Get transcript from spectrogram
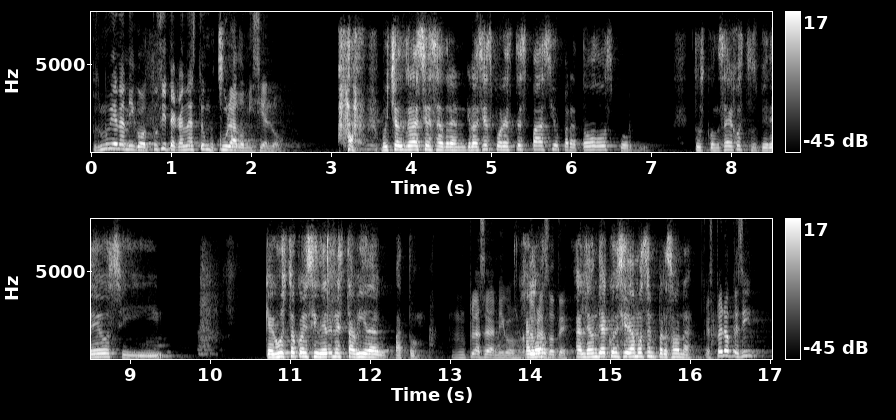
Pues muy bien, amigo. Tú sí te ganaste un curado, mi cielo. Muchas gracias, Adrián. Gracias por este espacio para todos, por tus consejos, tus videos y qué gusto coincidir en esta vida, Pato. Un placer, amigo. Ojalá, un abrazote. Ojalá un día coincidamos en persona. Espero que sí.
